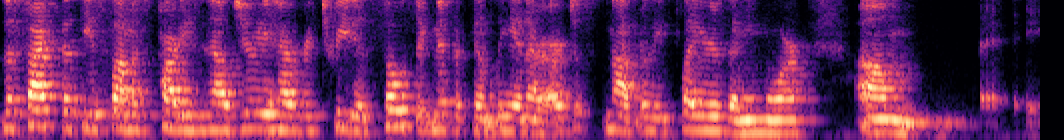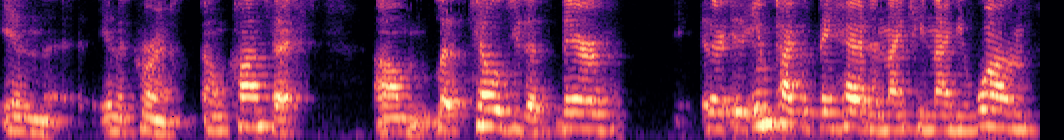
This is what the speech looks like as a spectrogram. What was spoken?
the fact that the Islamist parties in Algeria have retreated so significantly and are, are just not really players anymore um, in, in the current um, context um, tells you that their, their impact that they had in 1991,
